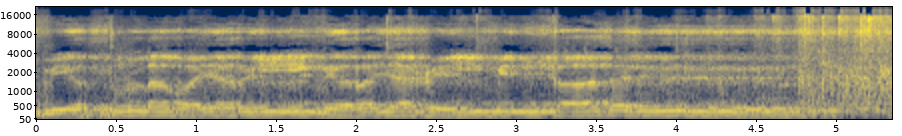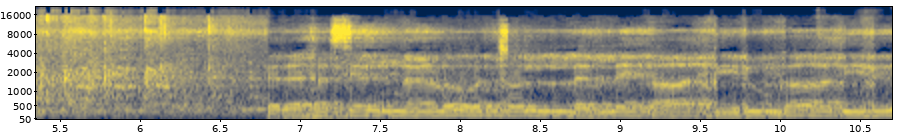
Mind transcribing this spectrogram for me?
വീർത്തുള്ള വയറിൽ നിറയ എൽമിൻ രഹസ്യങ്ങളോ ചൊല്ലല്ലേ ആ തിരുക്കാതിര്?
